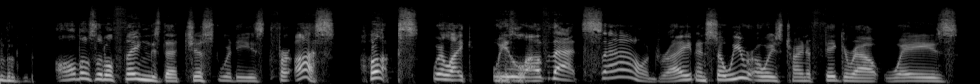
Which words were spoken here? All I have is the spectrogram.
all those little things that just were these for us hooks. We're like, we love that sound, right? And so we were always trying to figure out ways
